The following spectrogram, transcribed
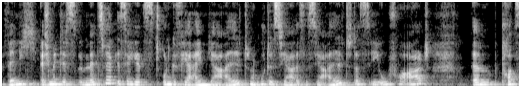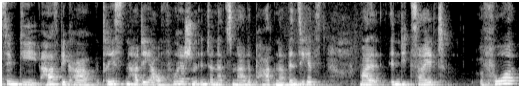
Wenn ich, ich meine, das Netzwerk ist ja jetzt ungefähr ein Jahr alt, ein gutes Jahr ist es ja alt, das EU vor Ort. Ähm, trotzdem, die HFBK Dresden hatte ja auch vorher schon internationale Partner. Wenn Sie jetzt mal in die Zeit vor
